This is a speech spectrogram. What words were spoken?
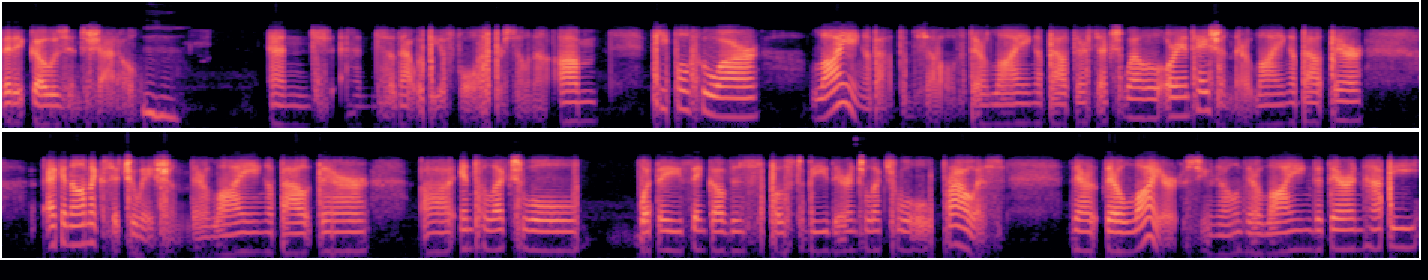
that it goes into shadow, Mhm. and and so that would be a false persona. Um, people who are lying about themselves, they're lying about their sexual orientation, they're lying about their economic situation, they're lying about their uh, intellectual what they think of as supposed to be their intellectual prowess. They're they're liars, you know. They're lying that they're in happy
